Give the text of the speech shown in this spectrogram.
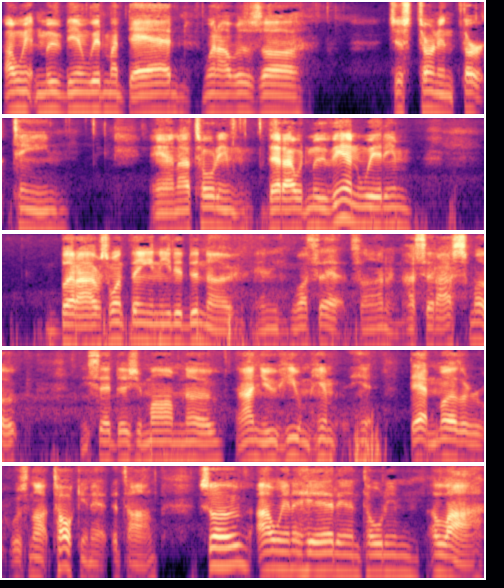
I went and moved in with my dad when I was uh, just turning 13. And I told him that I would move in with him but I was one thing he needed to know. And he, what's that, son? And I said, I smoke. He said, does your mom know? And I knew he, him, him, dad and mother was not talking at the time. So I went ahead and told him a lie.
